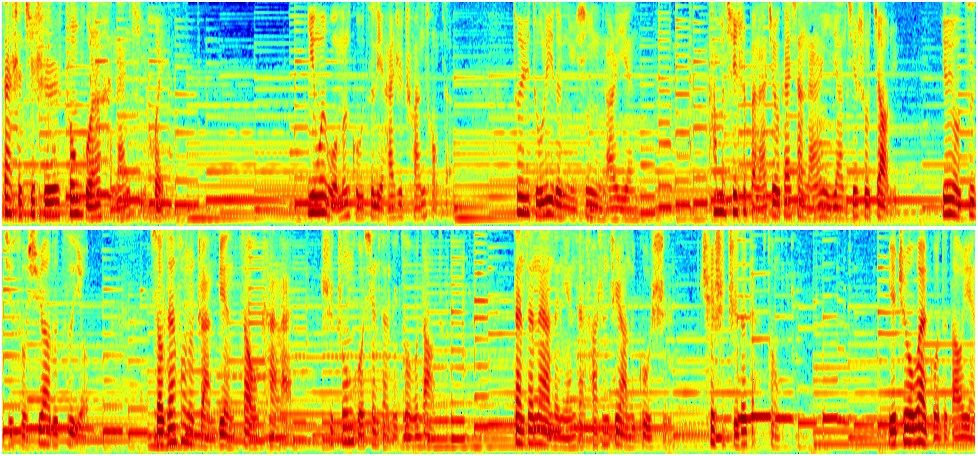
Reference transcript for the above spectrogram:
但是其实中国人很难体会，因为我们骨子里还是传统的。对于独立的女性而言，她们其实本来就该像男人一样接受教育，拥有自己所需要的自由。小裁缝的转变，在我看来是中国现在都做不到的，但在那样的年代发生这样的故事，却是值得感动。也只有外国的导演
